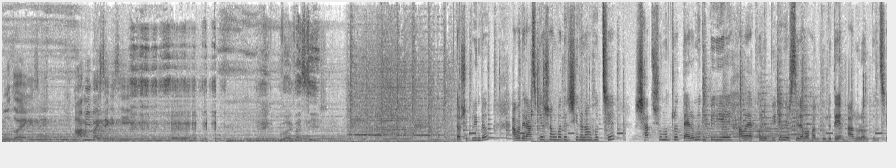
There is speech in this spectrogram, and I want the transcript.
ভূত হয়ে গেছে। আমি বাইসে গেছি। ভয় পাচ্ছিস? দর্শকবৃন্দ, আমাদের আজকের সংবাদের শিরোনাম হচ্ছে, সাত সমুদ্র তেরো নদী পেরিয়ে হাওয়া এখন ব্রিটেনের সিনেমা হলগুলোতে আলোড়ন তুলছে।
